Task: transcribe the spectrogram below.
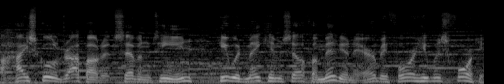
A high school dropout at 17, he would make himself a millionaire before he was 40.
